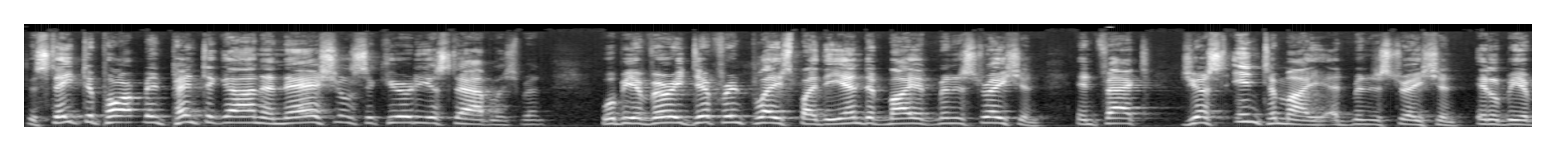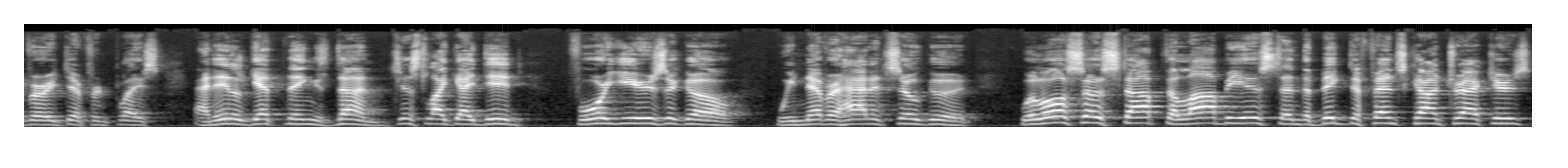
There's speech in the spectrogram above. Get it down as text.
The State Department, Pentagon, and national security establishment will be a very different place by the end of my administration. In fact, just into my administration, it'll be a very different place and it'll get things done, just like I did four years ago. We never had it so good. We'll also stop the lobbyists and the big defense contractors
